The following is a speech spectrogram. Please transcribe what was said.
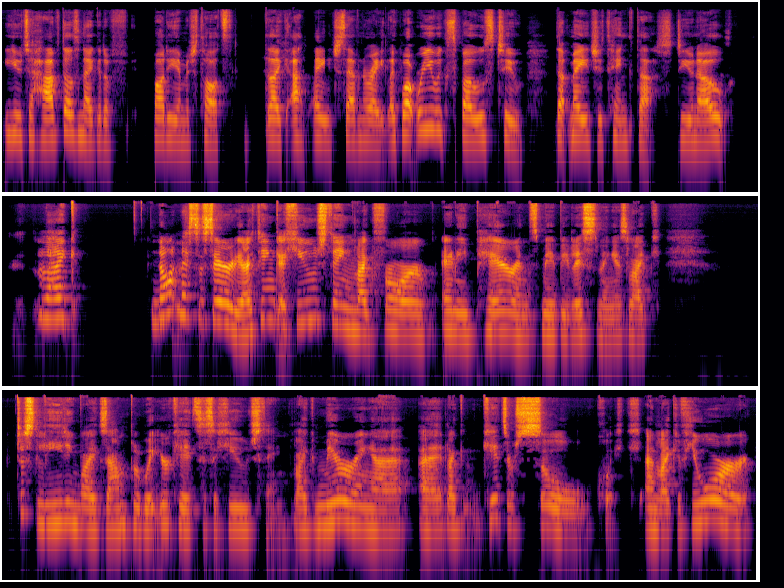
you to have those negative body image thoughts like at age seven or eight? Like, what were you exposed to that made you think that? Do you know? Like, not necessarily. I think a huge thing, like for any parents maybe listening, is like just leading by example with your kids is a huge thing. Like mirroring a, a like kids are so quick, and like if you're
